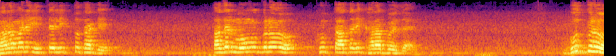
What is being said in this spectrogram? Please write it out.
মারামারিতে লিপ্ত থাকে, তাদের মঙ্গল গ্রহ খুব তাড়াতাড়ি খারাপ হয়ে যায়। বুধ গ্রহ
